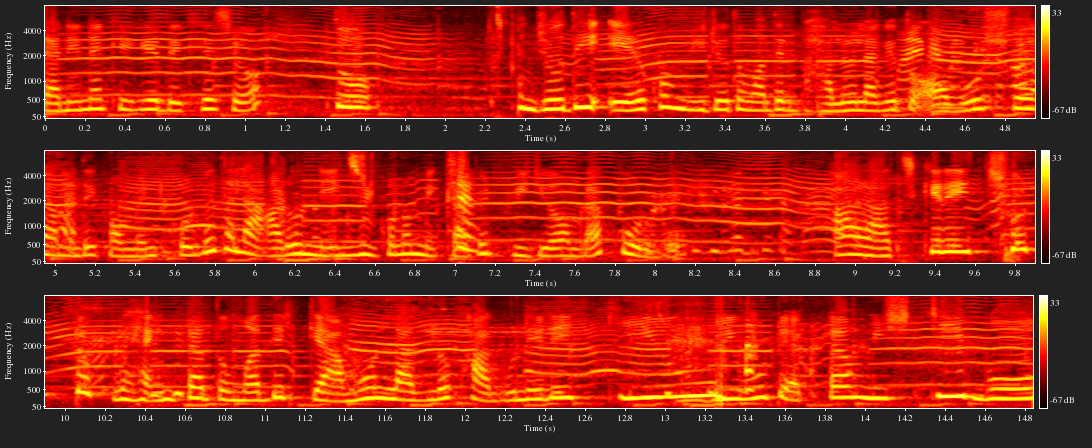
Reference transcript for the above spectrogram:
জানি না কে কে দেখেছ। তো যদি এরকম ভিডিও তোমাদের ভালো লাগে, তো অবশ্যই আমাদের কমেন্ট করবে। তাহলে আরও নেক্সট কোনো মেকআপের ভিডিও আমরা করব। আর আজকের এই ছোট্ট প্র্যাঙ্কটা তোমাদের কেমন লাগল? ফাগুনের এই কিউট একটা মিষ্টি বউ,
